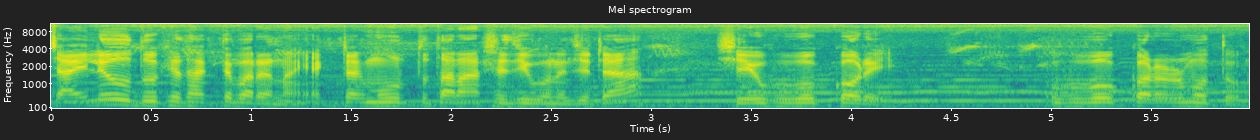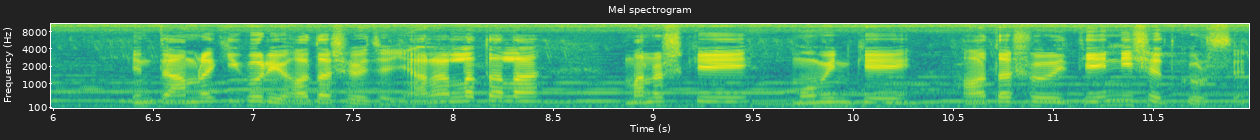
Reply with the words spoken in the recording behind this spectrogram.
চাইলেও দুঃখে থাকতে পারে না। একটা মুহূর্ত তার আসে জীবনে যেটা সে উপভোগ করে, উপভোগ করার মতো। কিন্তু আমরা কি করি? হতাশ হয়ে যাই। আর আল্লাহ তালা মানুষকে, মমিনকে হতাশ হইতে নিষেধ করছেন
